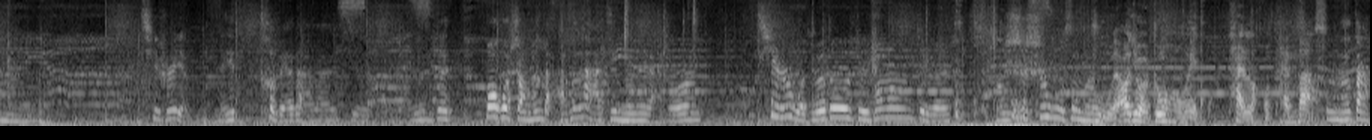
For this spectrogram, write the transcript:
嗯，其实也没特别大的技术含量。对，包括上轮打阿森纳进的那俩球，其实我觉得都是对方这个失失误送的，主要就是中后卫太老太慢了。送的大。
